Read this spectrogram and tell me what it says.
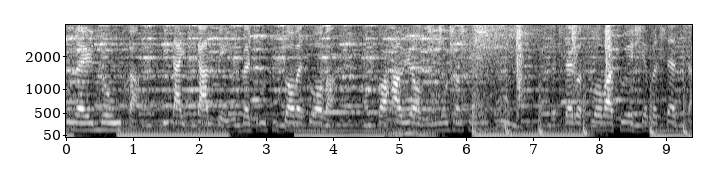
czule jej do ucha. Witaj skarbie, i wręcz uczuciowe słowa. On kochał ją, nie musząc jej nic mówić. Bez tego słowa czuje się bez serca.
